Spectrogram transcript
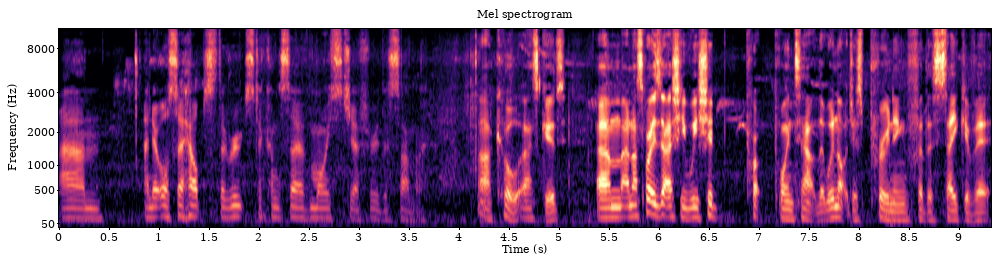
Um, and it also helps the roots to conserve moisture through the summer. Ah, cool. That's good. Um, and I suppose actually we should pro- point out that we're not just pruning for the sake of it.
